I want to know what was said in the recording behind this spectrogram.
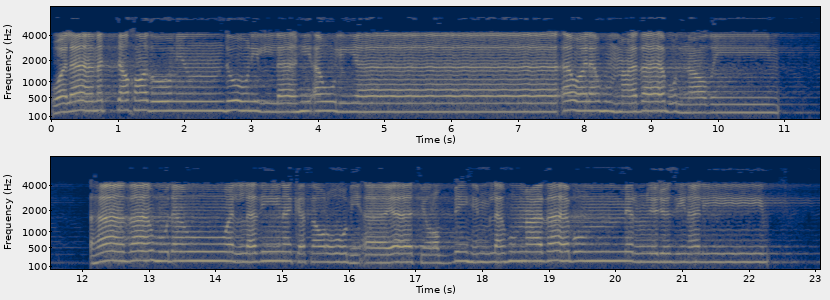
ولا ما اتخذوا من دون الله أولياء ولهم عذاب عظيم. هذا هدى والذين كفروا بآيات ربهم لهم عذاب من رجز أليم.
